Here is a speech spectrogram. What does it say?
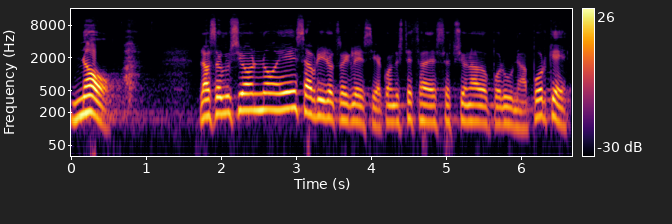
No. La solución no es abrir otra iglesia cuando usted está decepcionado por una. ¿Por qué?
